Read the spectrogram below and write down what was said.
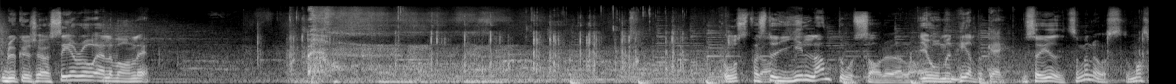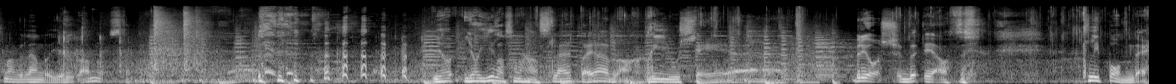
Brukar du köra zero eller vanlig? Ost. Fast du gillar inte ost sa du eller? Jo, men helt okej. Du ser ju ut som en ost. Då måste man väl ändå gilla en ost? jag, jag gillar såna här släta jävlar. Brioche. Brioche. Ja. Klipp om det.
